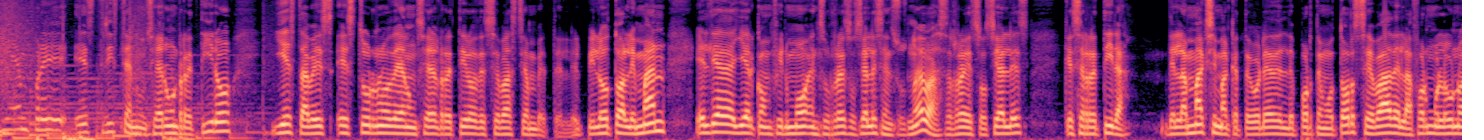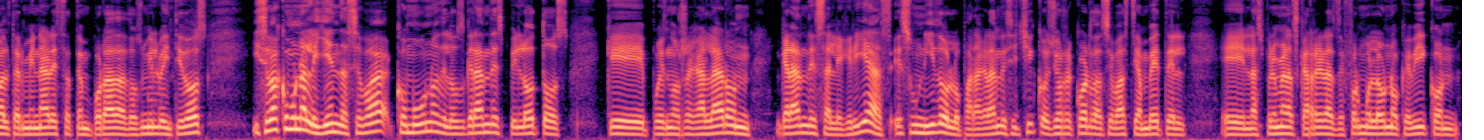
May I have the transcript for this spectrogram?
Siempre es triste anunciar un retiro y esta vez es turno de anunciar el retiro de Sebastian Vettel. El piloto alemán el día de ayer confirmó en sus redes sociales, en sus nuevas redes sociales, que se retira de la máxima categoría del deporte motor, se va de la Fórmula 1 al terminar esta temporada 2022 y se va como una leyenda, se va como uno de los grandes pilotos que pues nos regalaron grandes alegrías, es un ídolo para grandes y chicos. Yo recuerdo a Sebastian Vettel eh, en las primeras carreras de Fórmula 1 que vi con,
